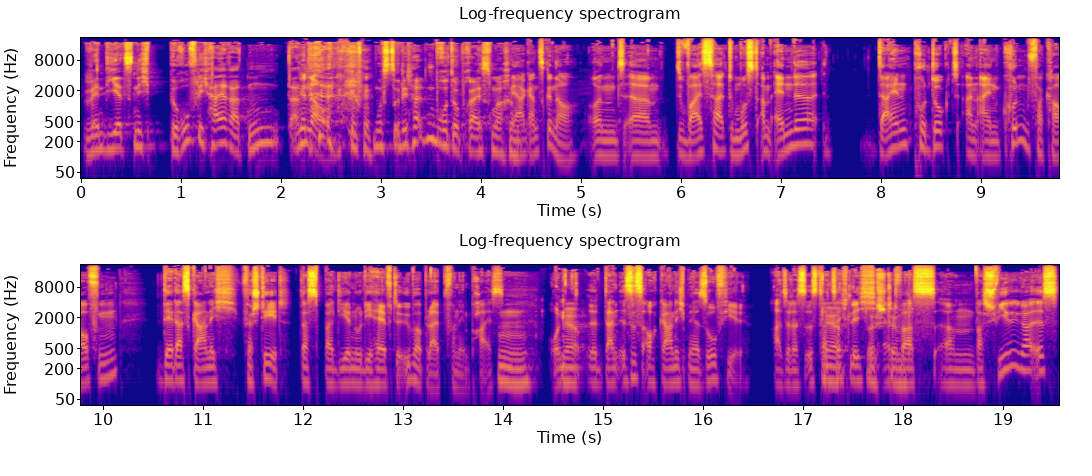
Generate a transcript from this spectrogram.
wenn die jetzt nicht beruflich heiraten, dann genau. musst du den halt einen Bruttopreis machen. Ja, ganz genau. Und ähm, du weißt halt, du musst am Ende dein Produkt an einen Kunden verkaufen, der das gar nicht versteht, dass bei dir nur die Hälfte überbleibt von dem Preis. Mhm, und ja. Äh, dann ist es auch gar nicht mehr so viel. Also das ist tatsächlich ja, das etwas, ähm, was schwieriger ist.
